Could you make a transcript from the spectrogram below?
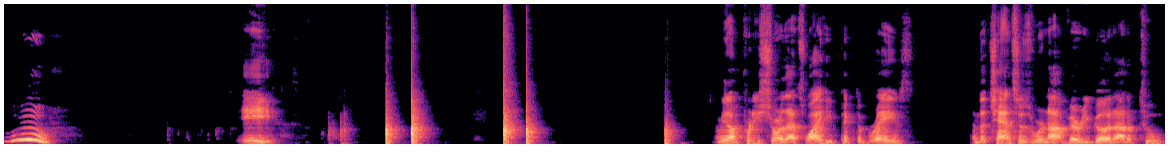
Woo. E. I mean, I'm pretty sure that's why he picked the Braves. And the chances were not very good out of two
